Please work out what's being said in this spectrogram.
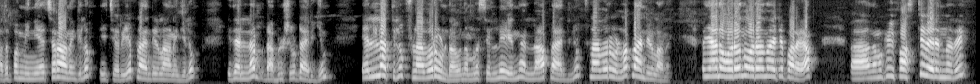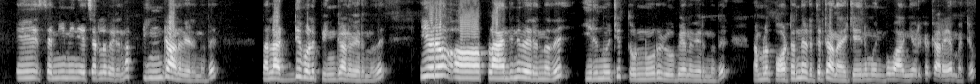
അതിപ്പോൾ മിനിയേച്ചർ ആണെങ്കിലും ഈ ചെറിയ പ്ലാന്റുകളാണെങ്കിലും ഇതെല്ലാം ഡബിൾ ഷൂട്ട് ആയിരിക്കും. എല്ലാത്തിലും ഫ്ലവറും ഉണ്ടാവും. നമ്മൾ സെല്ല് ചെയ്യുന്ന എല്ലാ പ്ലാന്റിനും ഫ്ലവറും ഉള്ള പ്ലാന്റുകളാണ് അപ്പം ഞാൻ ഓരോന്ന് ഓരോന്നായിട്ട് പറയാം. നമുക്ക് ഈ ഫസ്റ്റ് വരുന്നത് ഈ സെമി മിനിയേച്ചറിൽ വരുന്ന പിങ്ക് ആണ് വരുന്നത്. നല്ല അടിപൊളി പിങ്ക് ആണ് വരുന്നത്. ഈ ഒരു പ്ലാന്റിന് വരുന്നത് ഇരുന്നൂറ്റി തൊണ്ണൂറ് രൂപയാണ് വരുന്നത്. നമ്മൾ പോട്ടിൽ നിന്ന് എടുത്തിട്ടാണ് അയക്കുക. ഇതിന് മുൻപ് വാങ്ങിയവർക്കൊക്കെ അറിയാൻ പറ്റും.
